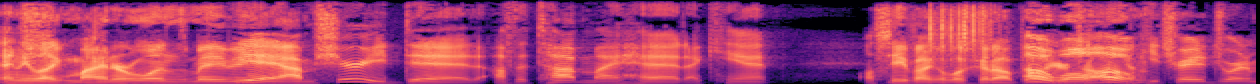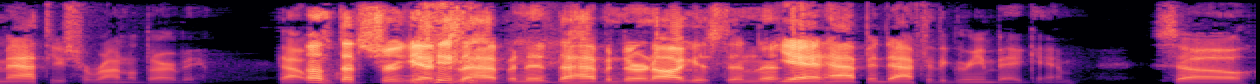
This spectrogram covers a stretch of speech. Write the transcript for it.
Any like minor ones maybe? Yeah, I'm sure he did. Off the top of my head, I can't. I'll see if I can look it up. Oh well, oh, he traded Jordan Matthews for Ronald Darby. That Oh, that's true. Yeah, 'cause that happened. That happened during August, didn't it? yeah, it happened after the Green Bay game. So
